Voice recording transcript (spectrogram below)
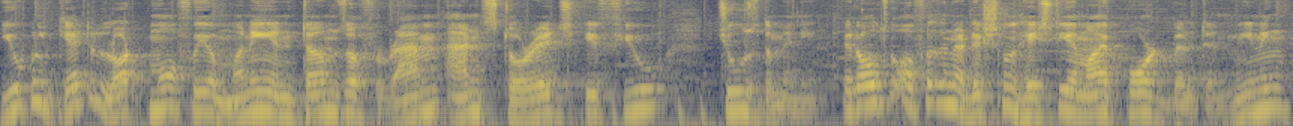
you will get a lot more for your money in terms of RAM and storage if you choose the Mini. It also offers an additional HDMI port built in, meaning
